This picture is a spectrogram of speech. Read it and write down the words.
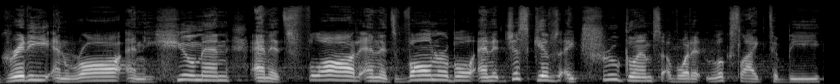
gritty and raw and human and it's flawed and it's vulnerable and it just gives a true glimpse of what it looks like to be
